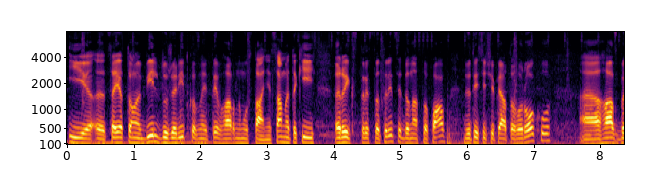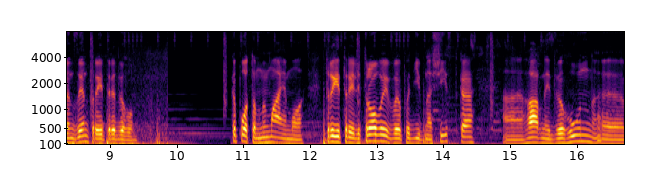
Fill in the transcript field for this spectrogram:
І е, цей автомобіль дуже рідко знайти в гарному стані. Саме такий RX 330 до нас попав 2005 року. Е, Газ, бензин, 3,3 двигун. Капотом ми маємо 3,3 літровий, V-подібна шістка, е, гарний двигун, е,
